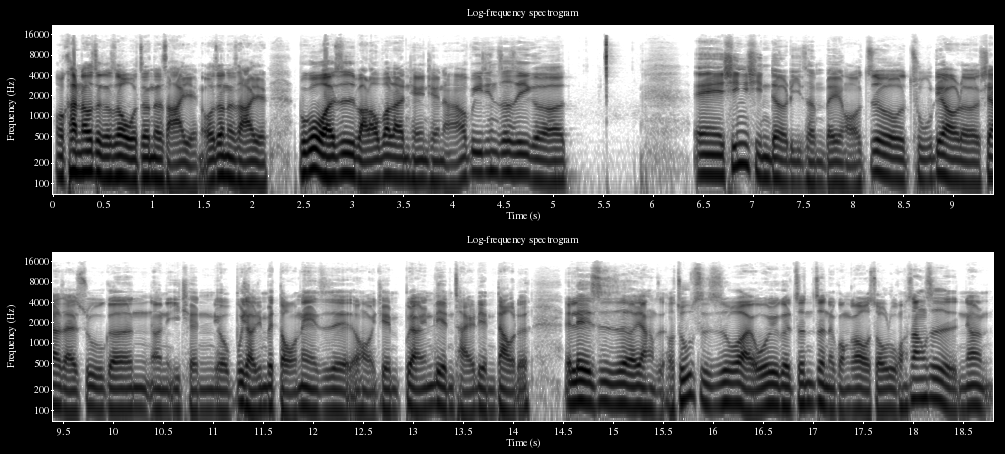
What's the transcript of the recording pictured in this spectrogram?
我看到这个时候，我真的傻眼，我真的傻眼。不过我还是把劳报单填一填啊，然后毕竟这是一个，诶、新型的里程碑哦，就除掉了下载数跟嗯以前有不小心被抖内之类，然后以前不小心练财练到的，诶、类似这个样子。除此之外，我有一个真正的广告收入，上次你看。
